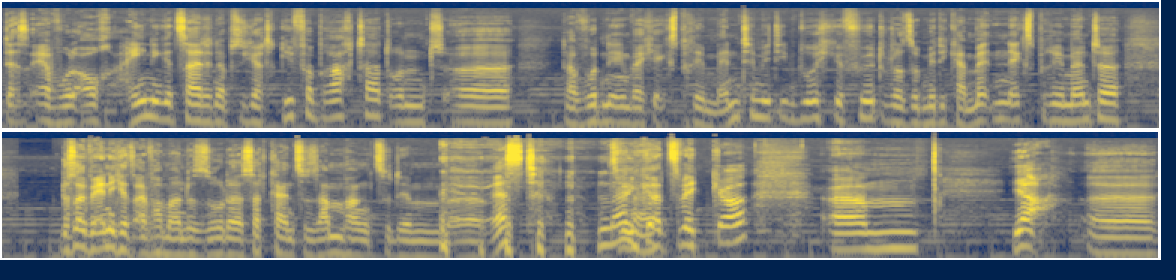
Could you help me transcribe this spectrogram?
dass er wohl auch einige Zeit in der Psychiatrie verbracht hat und äh, da wurden irgendwelche Experimente mit ihm durchgeführt oder so Medikamentenexperimente. Das erwähne ich jetzt einfach mal nur so, das hat keinen Zusammenhang zu dem äh, Rest. zwinker, zwinker. Ähm, ja, äh,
